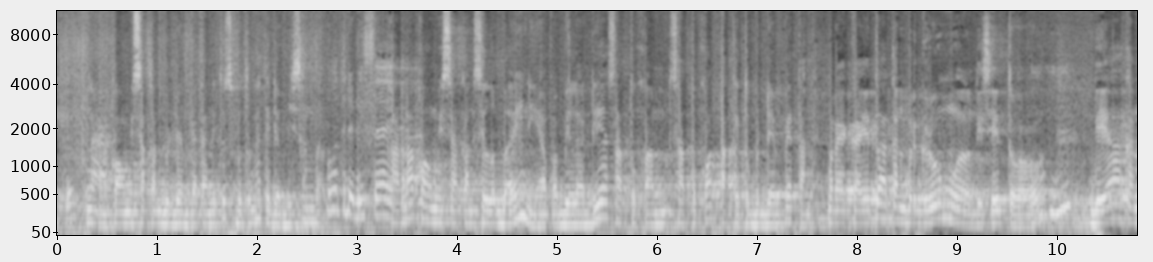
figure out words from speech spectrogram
gitu. Nah, kalau misalkan berdempetan itu sebetulnya tidak bisa, Mbak. Oh, tidak bisa ya. Karena kalau misalkan si lebah ini apabila dia satu kon- satu kotak itu berdempetan, mereka itu akan bergerumul di situ. Dia akan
